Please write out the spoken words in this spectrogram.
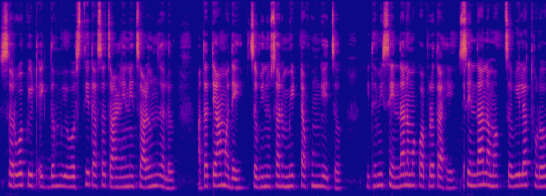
सर्व पीठ एकदम व्यवस्थित असं चाळणीने चाळून झालं. आता त्यामध्ये चवीनुसार मीठ टाकून घ्यायचं. इथे मी सेंदा नमक वापरत आहे. सेंदा नमक चवीला थोडं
